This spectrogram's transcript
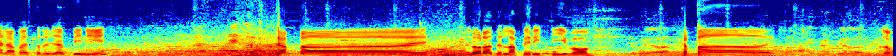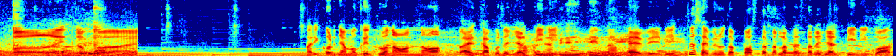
Com'è la festa degli alpini? Kappai L'ora dell'aperitivo Kappai Kappai Kappai ma ricordiamo che tuo nonno è il capo degli alpini. alpini di Penna. Eh, vedi. Tu sei venuto apposta per la festa degli alpini qua?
